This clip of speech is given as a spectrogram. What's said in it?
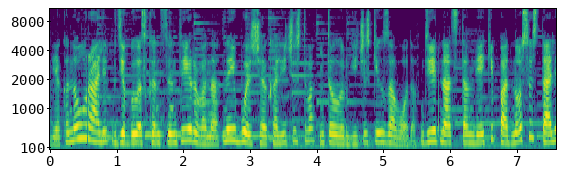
века на Урале, где было сконцентрировано наибольшее количество металлургических заводов. В 19 веке подносы стали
